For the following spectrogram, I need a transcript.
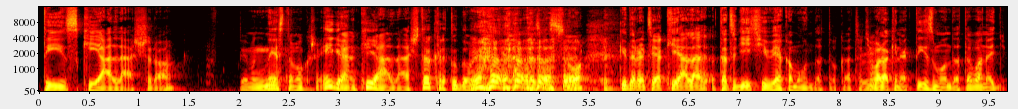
tíz kiállásra. Én meg néztem, akkor sem, igen, kiállás, tökre tudom, hogy ez a szó. Kiderült, hogy a kiállás, tehát hogy így hívják a mondatokat. Hogyha valakinek tíz mondata van egy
